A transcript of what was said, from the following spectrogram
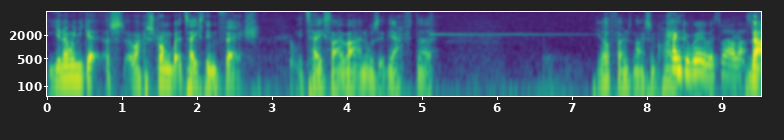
You know when you get a s like a strong bit of taste in fish, it tastes like that, and it was at the after. Your phone's nice and quiet. Kangaroo as well. That's That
